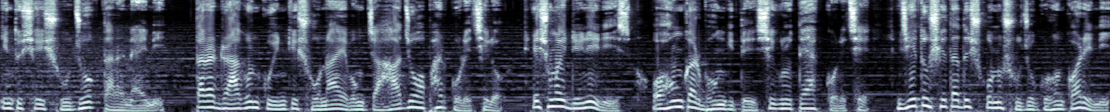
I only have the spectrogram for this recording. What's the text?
কিন্তু সেই সুযোগ তারা নেয়নি। তারা ড্রাগন কুইনকে সোনা এবং জাহাজও অফার করেছিল। এ সময় ডেনেরিস অহংকার ভঙ্গিতে সেগুলো ত্যাগ করেছে। যেহেতু সে তাদের কোনো সুযোগ গ্রহণ করেনি,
